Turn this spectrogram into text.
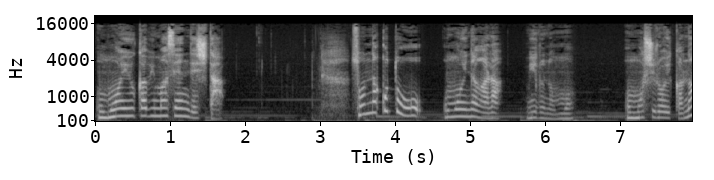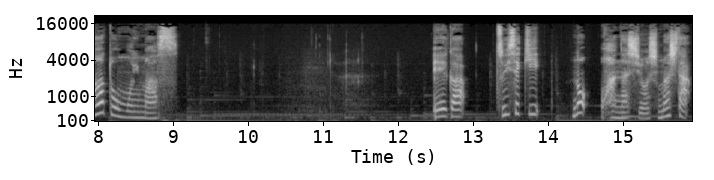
思い浮かびませんでした。そんなことを思いながら見るのも面白いかなと思います。映画追跡のお話をしました。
